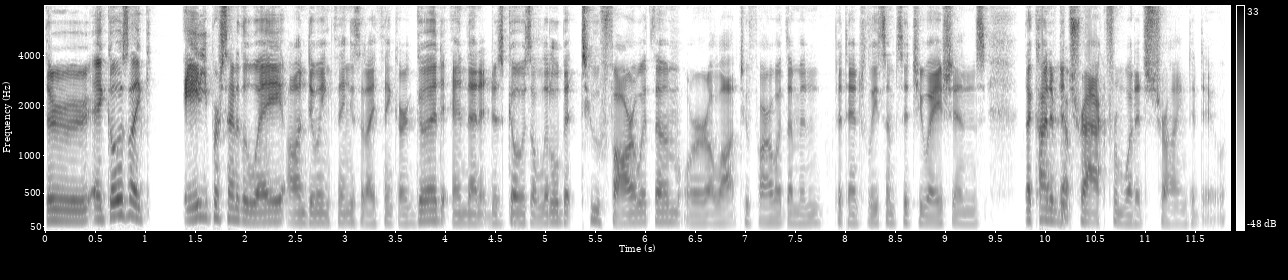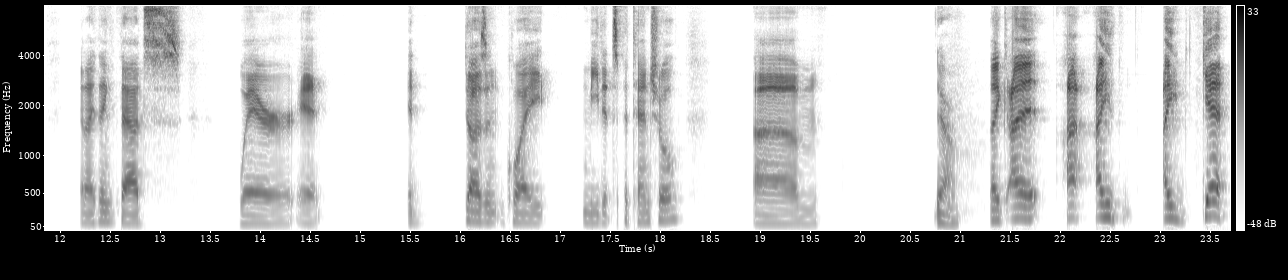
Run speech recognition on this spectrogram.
there it goes like 80% of the way on doing things that i think are good and then it just goes a little bit too far with them or a lot too far with them in potentially some situations that kind of Yep. detract from what it's trying to do. And i think that's where it it doesn't quite meet its potential. Um yeah. like I I I I get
